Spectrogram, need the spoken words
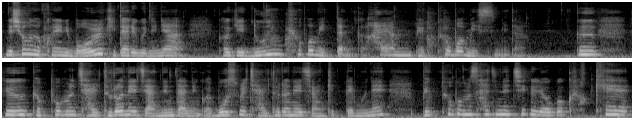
근데 쇼 오코넬이 뭘 기다리고 있느냐? 거기 눈 표범이 있다는 거, 하얀 백 표범이 있습니다. 그, 그 벽표범을 잘 드러내지 않는다는 거예요. 모습을 잘 드러내지 않기 때문에 백표범 사진을 찍으려고 그렇게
